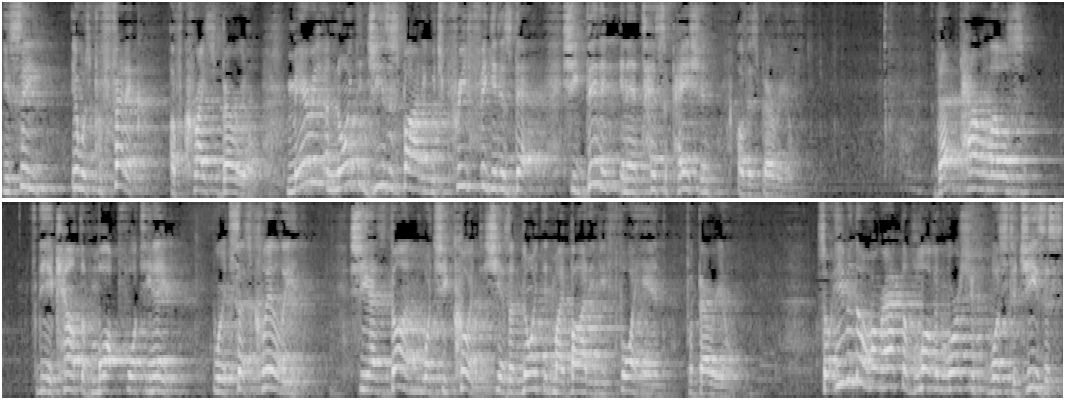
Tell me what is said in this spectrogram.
You see, it was prophetic of Christ's burial. Mary anointed Jesus' body, which prefigured his death. She did it in anticipation of his burial. That parallels the account of Mark 14:8, where it says clearly, "She has done what she could. She has anointed my body beforehand for burial." So even though her act of love and worship was to Jesus,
